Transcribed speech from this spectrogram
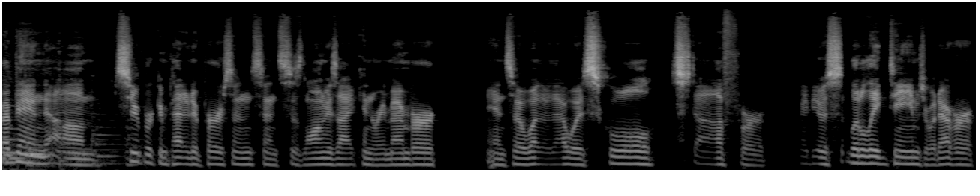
I've been um, super competitive person since as long as I can remember, and so whether that was school stuff or maybe it was little league teams or whatever,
